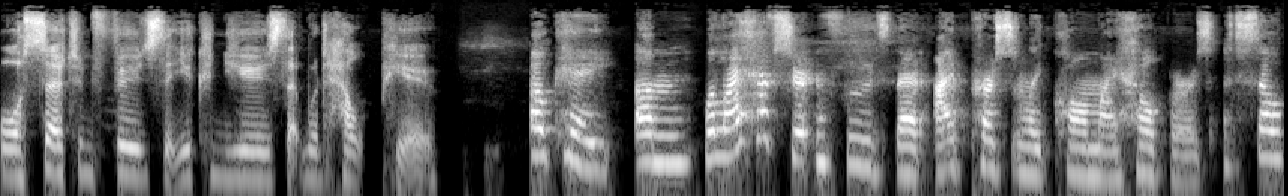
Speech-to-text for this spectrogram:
or certain foods that you can use that would help you? Okay, um, well, I have certain foods that I personally call my helpers. So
